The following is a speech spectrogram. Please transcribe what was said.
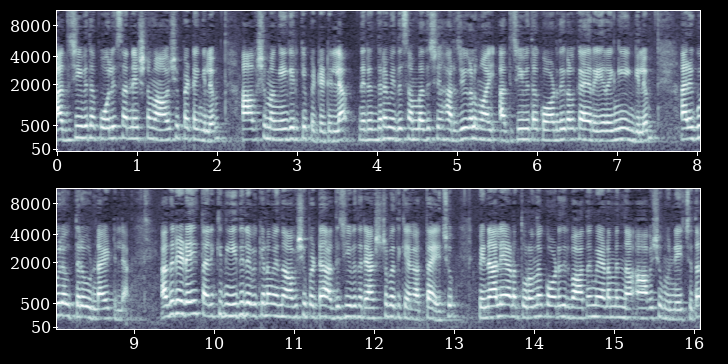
അതിജീവിത പോലീസ് അന്വേഷണം ആവശ്യപ്പെട്ടെങ്കിലും ആവശ്യം അംഗീകരിക്കപ്പെട്ടിട്ടില്ല. നിരന്തരം ഇത് സംബന്ധിച്ച് ഹർജികളുമായി അതിജീവിത കോടതികൾ കയറി ഇറങ്ങിയെങ്കിലും അനുകൂല ഉത്തരവ് ഉണ്ടായിട്ടില്ല. അതിനിടെ തനിക്ക് നീതി ലഭിക്കണമെന്ന് ആവശ്യപ്പെട്ട് അതിജീവിത രാഷ്ട്രപതിക്ക് കത്തയച്ചു പിന്നാലെയാണ് തുറന്ന കോടതിയിൽ വാദം വേണമെന്ന ആവശ്യം ഉന്നയിച്ചത്.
